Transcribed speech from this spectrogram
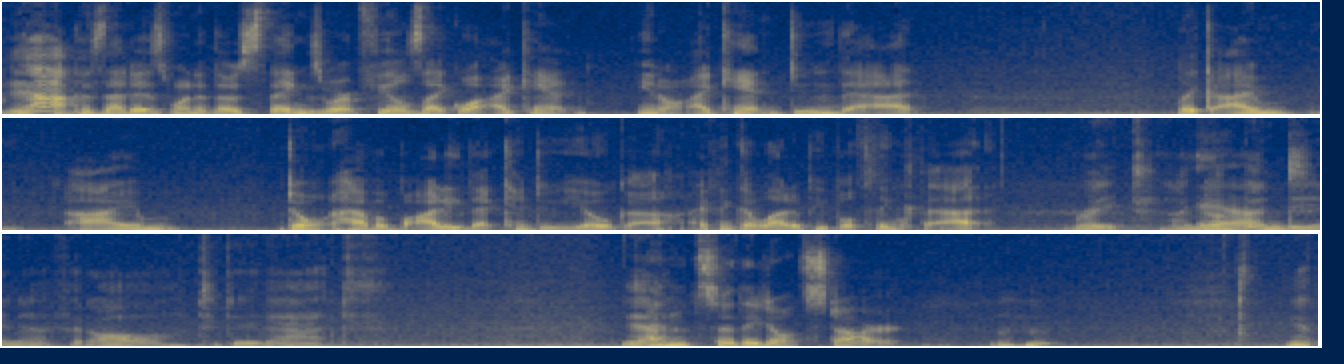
yeah. because that is one of those things where it feels like, well, I can't, you know, I can't do that. Like I'm, I'm, don't have a body that can do yoga. I think a lot of people think that, Right. I'm not And- bendy enough at all to do that. Yeah. and so they don't start. Mm-hmm. Yep.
